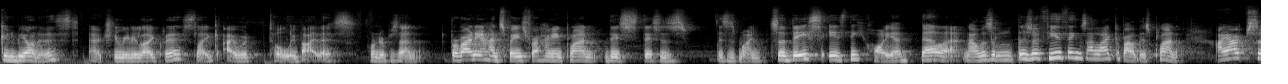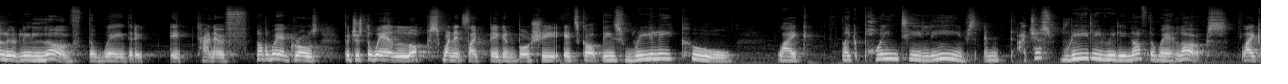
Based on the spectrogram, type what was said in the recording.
gonna be honest, I actually really like this. Like, I would totally buy this, 100%. Providing I had space for a hanging plant, this this is this is mine. So this is the Hoya Bella. Now there's a, there's a few things I like about this plant. I absolutely love the way that it, it kind of, not the way it grows, but just the way it looks when it's like big and bushy. It's got these really cool, like like pointy leaves and I just really, really love the way it looks. Like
